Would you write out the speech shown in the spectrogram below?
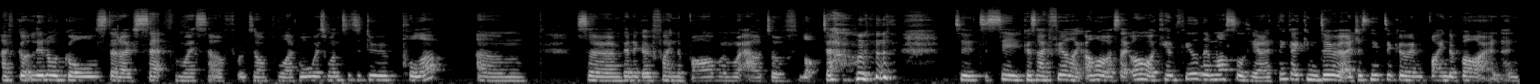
I've got little goals that I've set for myself. For example, I've always wanted to do a pull up. Um, so I'm going to go find a bar when we're out of lockdown to, to see because I feel like, oh, I was like, oh, I can feel the muscle here. I think I can do it. I just need to go and find a bar and, and,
